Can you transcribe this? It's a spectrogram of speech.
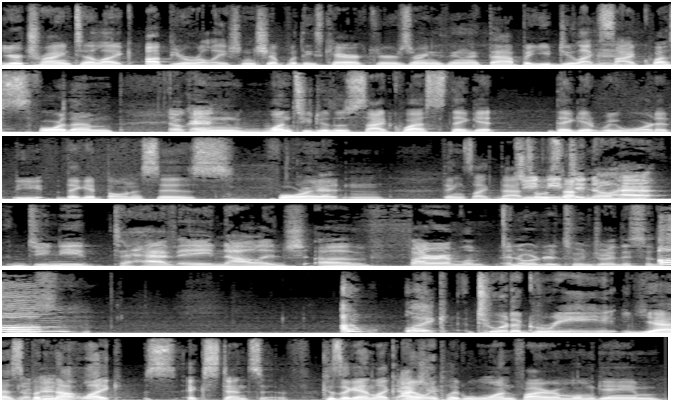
you're trying to like up your relationship with these characters or anything like that but you do like side quests for them Okay. and once you do those side quests they get they get rewarded you, they get bonuses for Okay. it and things like that do you So need not- to know how? Do you need to have a knowledge of Fire Emblem in order to enjoy this to the fullest? I like to a degree, yes, but Okay. not like s- extensive. Because again, like I only played one Fire Emblem game.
